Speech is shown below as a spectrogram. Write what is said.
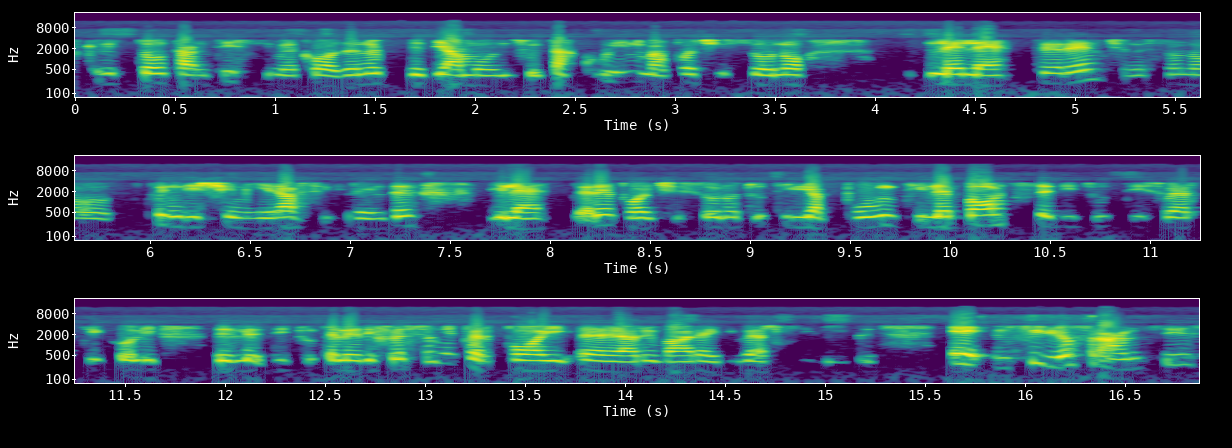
scritto tantissime cose, noi vediamo i suoi taccuini, ma poi ci sono le lettere, ce ne sono 15.000 si crede di lettere, poi ci sono tutti gli appunti, le bozze di tutti i suoi articoli, delle, di tutte le riflessioni per poi eh, arrivare ai diversi libri. E il figlio Francis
